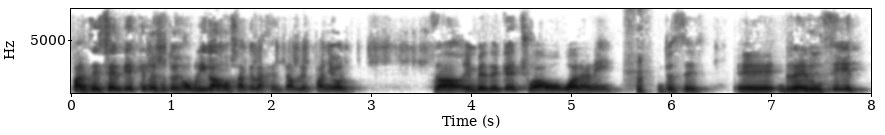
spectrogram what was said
parece ser que es que nosotros obligamos a que la gente hable español, o sea, en vez de quechua o guaraní. Entonces, eh, reducir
